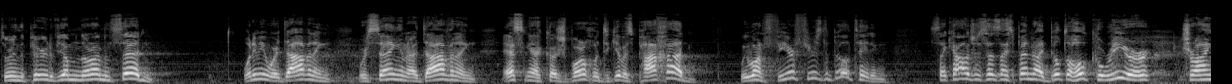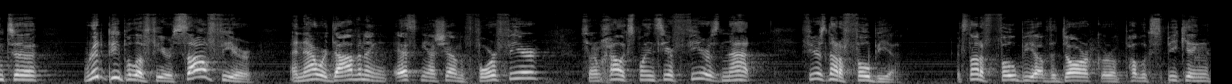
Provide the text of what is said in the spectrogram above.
during the period of Yamim Noraim and said, what do you mean we're davening? We're saying in our davening, asking HaKadosh Baruch Hu to give us pachad. We want fear. Fear is debilitating. Psychologist says I spent, I built a whole career trying to rid people of fear, solve fear, and now we're davening, asking Hashem for fear. So Ramchal explains here, fear is not, fear is not a phobia. It's not a phobia of the dark or of public speaking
